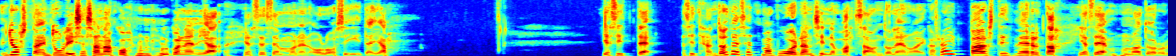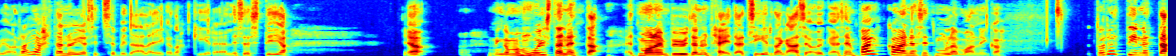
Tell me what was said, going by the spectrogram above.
jostain tuli se sana kohdun ulkoinen ja, ja se semmoinen olo siitä. Ja, ja sitten sitten hän totesi, että mä vuodan sinne vatsaontoleen aika reippaasti verta, ja se munatorvi on räjähtänyt, ja sitten se pitää leikata kiireellisesti. Ja, ja niin mä muistan, että, että mä olen pyytänyt heitä, että siirtäkää se oikeaan paikkaan, ja sitten mulle vaan niin todettiin, että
